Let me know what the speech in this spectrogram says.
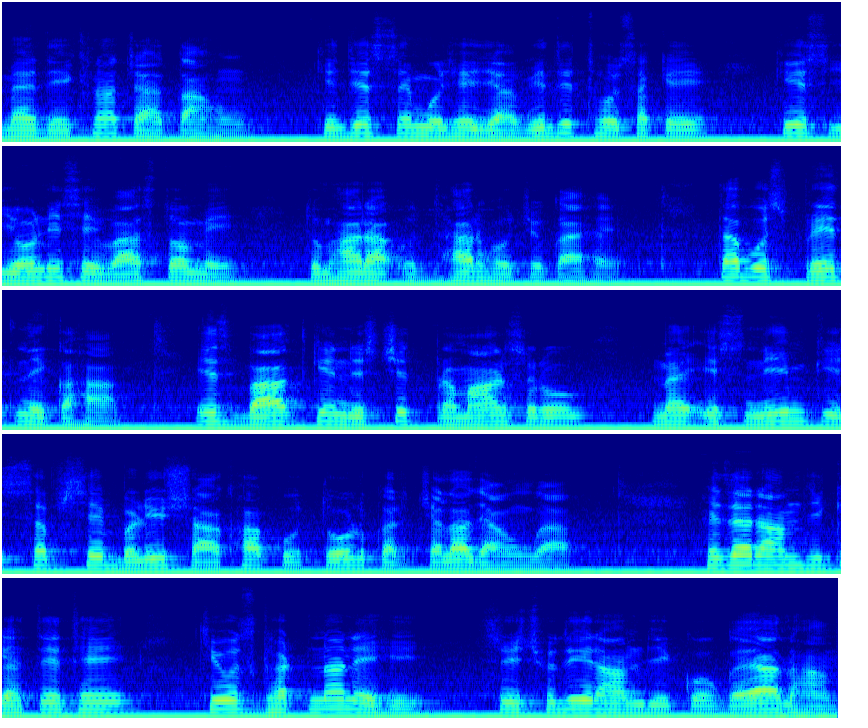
मैं देखना चाहता हूँ कि जिससे मुझे यह विदित हो सके कि इस योनि से वास्तव में तुम्हारा उद्धार हो चुका है। तब उस प्रेत ने कहा, इस बात के निश्चित प्रमाण स्वरूप मैं इस नीम की सबसे बड़ी शाखा को तोड़कर चला जाऊँगा। हृदय राम जी कहते थे कि उस घटना ने ही श्री क्षुदी राम जी को गया धाम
